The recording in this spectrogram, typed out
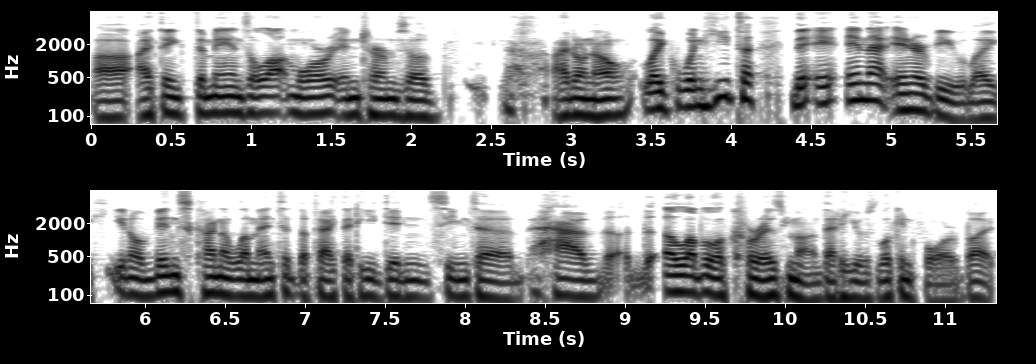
uh, I think demands a lot more in terms of I don't know. Like when he t- in that interview, like you know, Vince kind of lamented the fact that he didn't seem to have a level of charisma that he was looking for. But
